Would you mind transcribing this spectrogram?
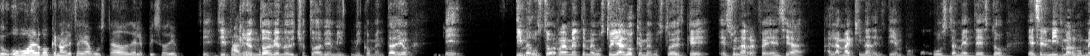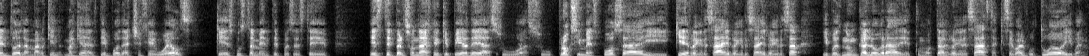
¿Hubo algo que no les haya gustado del episodio? Sí, sí, porque yo todavía no he dicho todavía mi, comentario. Eh, sí me gustó, realmente me gustó y algo que me gustó es que es una referencia a la máquina del tiempo. Justamente esto es el mismo argumento de la máquina del tiempo de H.G. Wells, que es justamente pues este, este personaje que pierde a su, a su próxima esposa y quiere regresar y regresar y regresar y pues nunca logra eh, como tal regresar hasta que se va al futuro y bueno,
